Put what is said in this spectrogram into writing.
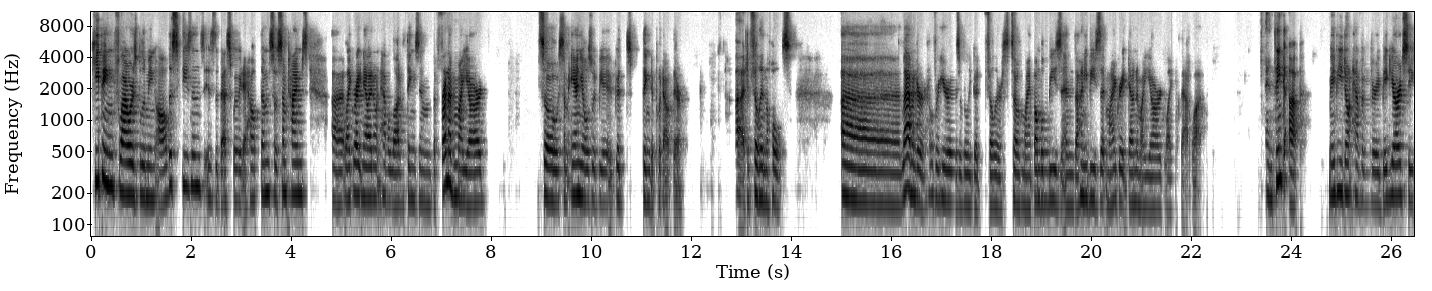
keeping flowers blooming all the seasons is the best way to help them. So sometimes uh, like right now, I don't have a lot of things in the front of my yard. So some annuals would be a good thing to put out there uh, to fill in the holes. Uh, lavender over here is a really good filler. So my bumblebees and the honeybees that migrate down to my yard like that a lot. And think up. Maybe you don't have a very big yard, so you,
